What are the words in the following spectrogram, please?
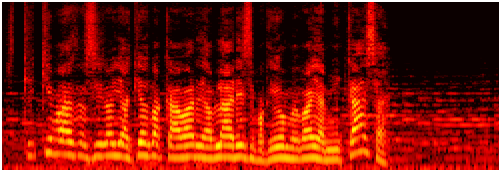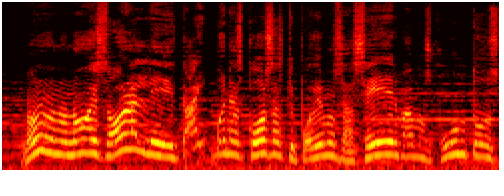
pues, ¿qué, ¿qué, vas a decir? Oye, aquí os va a acabar de hablar ese para que yo me vaya a mi casa. No, no, no, no, es órale, hay buenas cosas que podemos hacer, vamos juntos.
